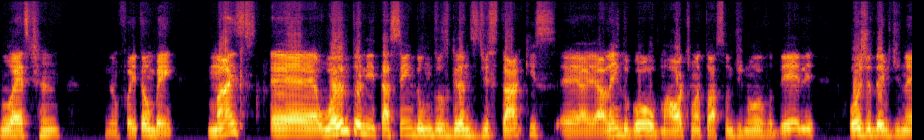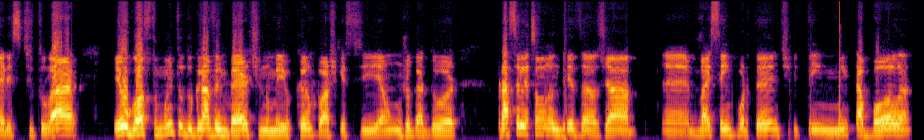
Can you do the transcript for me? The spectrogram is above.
no West Ham não foi tão bem. Mas é, o Anthony está sendo um dos grandes destaques, é, além do gol, uma ótima atuação de novo dele. Hoje o David Neres titular. Eu gosto muito do Gravenbert no meio-campo, acho que esse é um jogador para a seleção holandesa já é, vai ser importante, tem muita bola.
